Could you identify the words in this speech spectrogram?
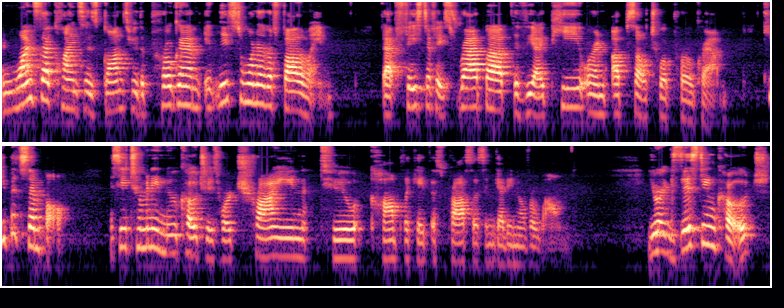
and once that client has gone through the program, it leads to one of the following that face to face wrap up, the VIP, or an upsell to a program. Keep it simple. I see too many new coaches who are trying to complicate this process and getting overwhelmed. Your existing coach,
